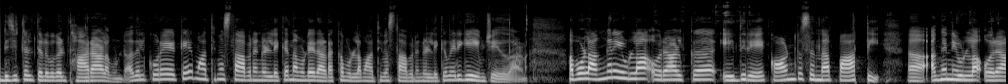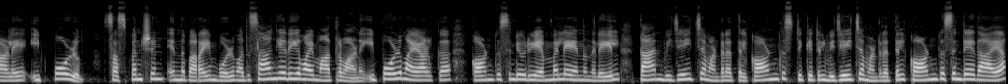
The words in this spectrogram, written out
ഡിജിറ്റൽ തെളിവുകൾ ധാരാളമുണ്ട്. അതിൽ കുറേയൊക്കെ മാധ്യമ സ്ഥാപനങ്ങളിലേക്ക് നമ്മുടേതടക്കമുള്ള മാധ്യമ സ്ഥാപനങ്ങളിലേക്ക് വരികയും ചെയ്തതാണ്. അപ്പോൾ അങ്ങനെയുള്ള ഒരാൾക്ക് എതിരെ കോൺഗ്രസ് എന്ന പാർട്ടി അങ്ങനെയുള്ള ഒരാളെ ഇപ്പോഴും സസ്പെൻഷൻ എന്ന് പറയുമ്പോഴും അത് സാങ്കേതികമായി മാത്രമാണ്. ഇപ്പോഴും അയാൾക്ക് കോൺഗ്രസിന്റെ ഒരു എം എന്ന നിലയിൽ താൻ വിജയിച്ച മണ്ഡലത്തിൽ കോൺഗ്രസ് ടിക്കറ്റിൽ വിജയിച്ച മണ്ഡലത്തിൽ കോൺഗ്രസിന്റെതായ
